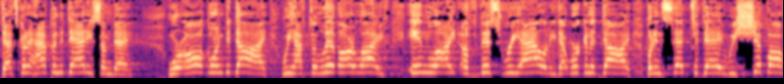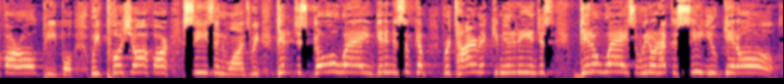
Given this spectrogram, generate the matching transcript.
That's going to happen to daddy someday. We're all going to die. We have to live our life in light of this reality that we're going to die. But instead, today, we ship off our old people. We push off our seasoned ones. We get just go away and get into some retirement community and just get away so we don't have to see you get old.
